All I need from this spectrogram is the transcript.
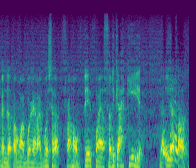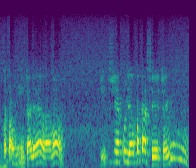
candidato a alguma coisa em Alagoas, para romper com essa oligarquia. Aí já tava, já com muita grana na mão. E tinha culhão pra cacete. Aí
